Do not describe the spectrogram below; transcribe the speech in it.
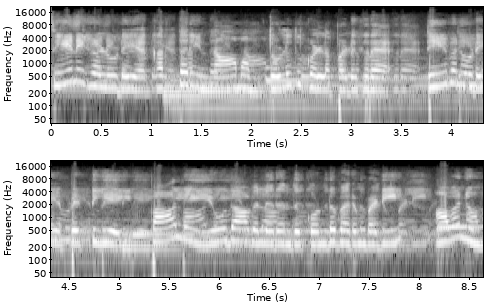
சேனைகளுடைய கர்த்தரின் நாமம் தொழுது கொள்ளப்படுகிற தேவனுடைய பெட்டியை பாலை யூதாவிலிருந்து கொண்டு வரும்படி அவனும்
